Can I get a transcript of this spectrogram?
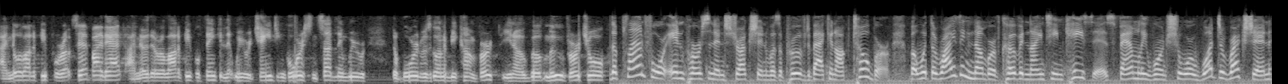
I know a lot of people were upset by that. I know there were a lot of people thinking that we were changing course and suddenly we were, the board was going to become, virt, you know, go, move virtual. The plan for in-person instruction was approved back in October, but with the rising number of COVID-19 cases, family weren't sure what direction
